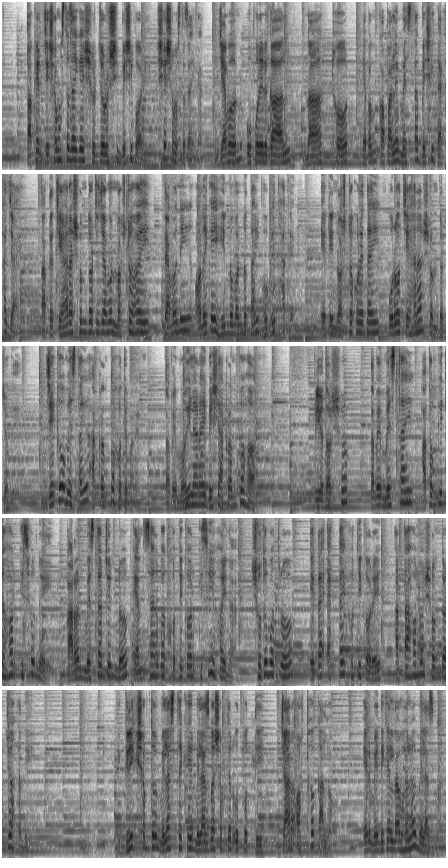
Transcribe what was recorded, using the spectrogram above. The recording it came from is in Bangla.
ত্বকের যে সমস্ত জায়গায় সূর্যরশ্মি বেশি পড়ে, সে সমস্ত জায়গা। যেমন উপরের গাল, নাক, ঠোঁট এবং কপালে মেস্তা বেশি দেখা যায়। তাতে চেহারা সৌন্দর্য যেমন নষ্ট হয়, তেমনি অনেকেই হীনমান্যতায় ভুগে থাকেন। এটি নষ্ট করে দেয় পুরো চেহারার সৌন্দর্যকে। যে কেউ মেস্তায় আক্রান্ত হতে পারেন, তবে মহিলারাই বেশি আক্রান্ত হন। প্রিয় দর্শক, তবে মেস্তায় আতঙ্কিত হওয়ার কিছু নেই, কারণ মেস্তার জন্য ক্যান্সার বা ক্ষতিকর কিছুই হয় না। শুধুমাত্র এটা একটাই ক্ষতি করে, আর তা হলো সৌন্দর্য হানি গ্রিক শব্দ মেলাস থেকে মেলাজমা শব্দের উৎপত্তি, যার অর্থ কালো। এর মেডিকেল নাম হল মেলাজমা।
